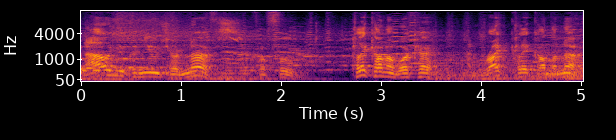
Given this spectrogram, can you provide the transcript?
Now you can use your nerfs for food. Click on a worker and right-click on the nerf.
